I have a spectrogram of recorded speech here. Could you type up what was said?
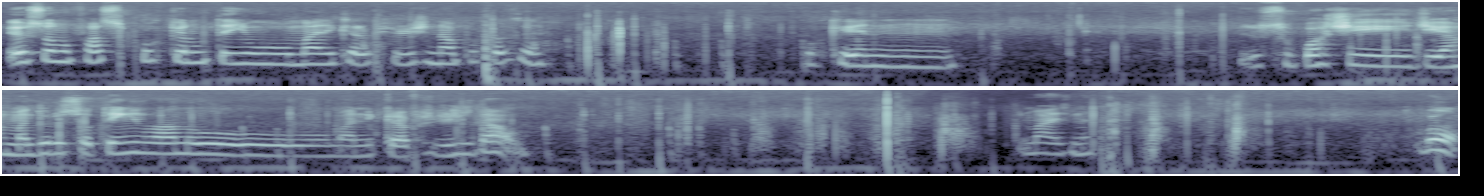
Eu só não faço porque eu não tenho o Minecraft original pra fazer. Porque o suporte de armadura só tem lá no Minecraft original. Mais, né? Bom.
